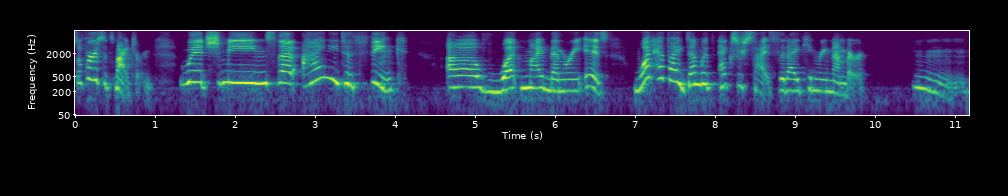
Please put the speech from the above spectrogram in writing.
So, first, it's my turn, which means that I need to think of what my memory is. What have I done with exercise that I can remember? Hmm.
